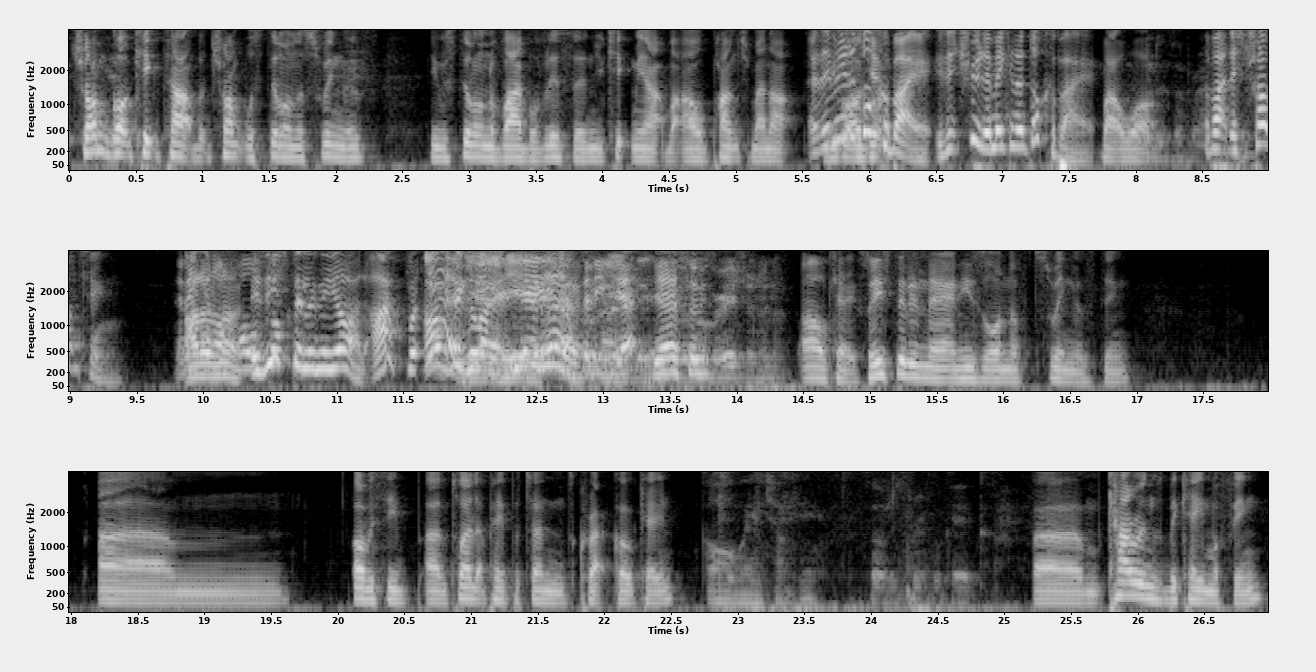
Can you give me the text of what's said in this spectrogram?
Trump got kicked out, but Trump was still on the swingers. He was still on the vibe of listen, you kick me out, but I'll punch man up. Have they You made a doc get- about it? Is it true they're making a doc about it? About what? About this Trump thing? They're I don't know. Is he still in the yard? I, f- I Yeah, visualize yeah, he's yeah, still yeah. in there. Yeah. Yeah. Yeah, so Inauguration, innit? Oh, okay, so he's still in there and he's on the swingers thing. Um, obviously, um, toilet paper turned into crack cocaine. Go away, Chuckie. So just sprinkle cake. Um, Karens became a thing.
